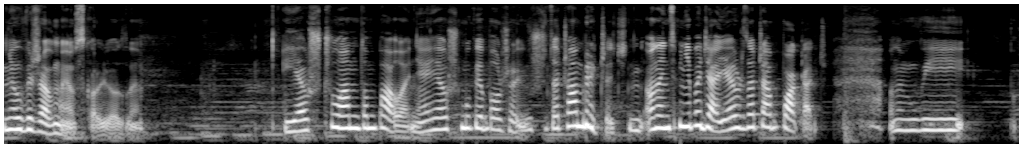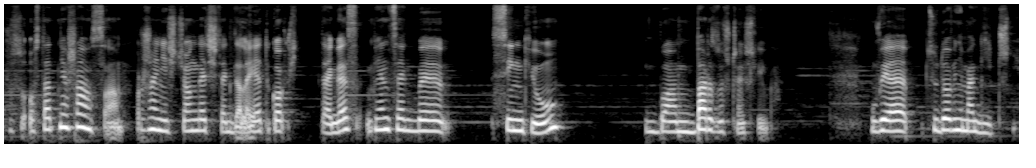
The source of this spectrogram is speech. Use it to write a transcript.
nie uwierzała w moją skoliozę. I ja już czułam tą pałę, nie? Ja już mówię, Boże, już zaczęłam ryczeć. Ona nic mi nie powiedziała, ja już zaczęłam płakać. Ona mówi, po prostu ostatnia szansa, proszę nie ściągać i tak dalej. Ja tylko teges, więc jakby thank you. Byłam bardzo szczęśliwa. Mówię cudownie magicznie.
